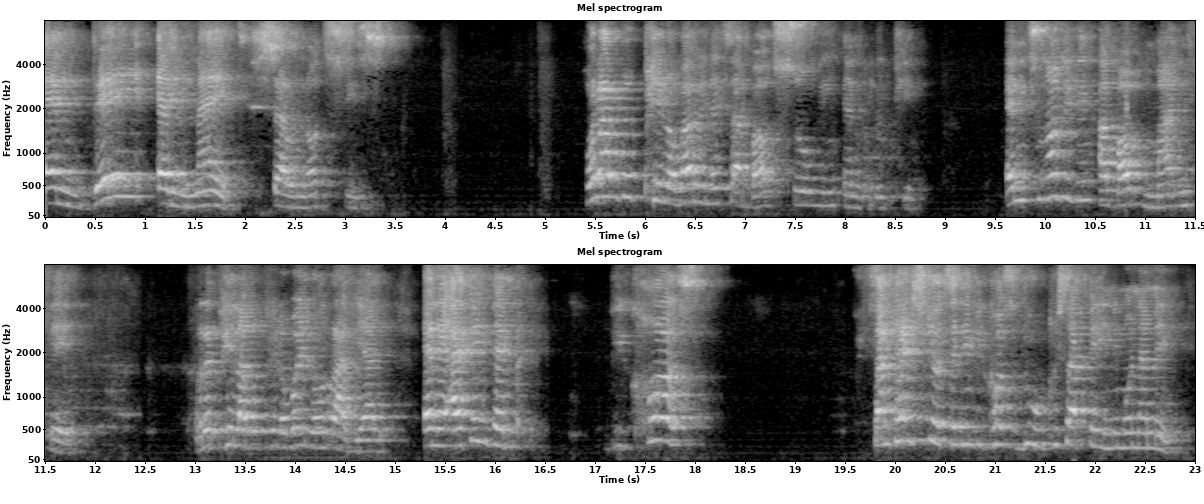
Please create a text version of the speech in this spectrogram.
and day and night shall not cease. What are it's about sowing and reaping. And it's not even about money fela. Re phela. And I think that because sometimes tse ding because di utlwisa pain mo nameng.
